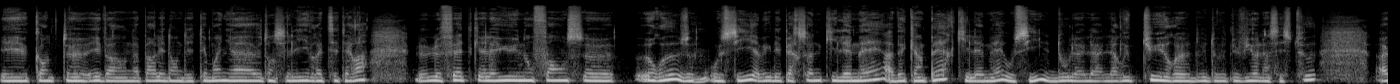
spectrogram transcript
Et quand euh, Eva en a parlé dans des témoignages, dans ses livres, etc., le, fait qu'elle a eu une enfance heureuse mmh. aussi, avec des personnes qui l'aimaient, avec un père qui l'aimait aussi, d'où la, rupture du viol incestueux, a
